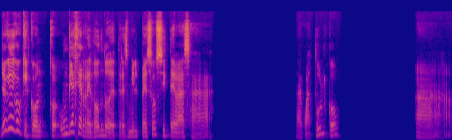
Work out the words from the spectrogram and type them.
Yo digo que con, con un viaje redondo de tres mil pesos sí te vas a, a Huatulco, a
